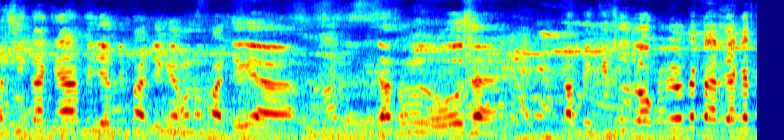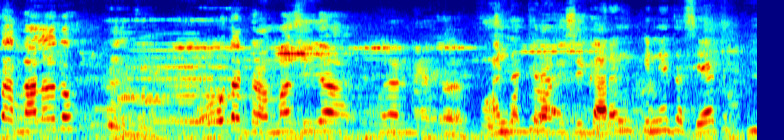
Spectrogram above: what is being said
ਅਸੀਂ ਤਾਂ ਕਿਹਾ ਵੀ ਜਦ ਵੀ ਭੱਜ ਗਿਆ ਹੁਣ ਉਹ ਭੱਜ ਗਿਆ ਜਾਂ ਤੁਹਾਨੂੰ ਰੋਸ ਹੈ ਤਾਂ ਵਿੱਕੀ ਸੂਦ ਲੋਕ ਨੇ ਉਹਦੇ ਘਰ ਜਾ ਕੇ ਧਰਨਾ ਲਾ ਦੋ ਉਹ ਤਾਂ ਡਰਾਮਾ ਸੀਗਾ ਉਹਨਾਂ ਨੇ ਪੋਸਟਮਾਰਟਮ ਕਰਾਉਣੀ ਸੀ ਕਾਰਨ ਕਿੰਨੇ ਦੱਸਿਆ ਤੇ ਕੀ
